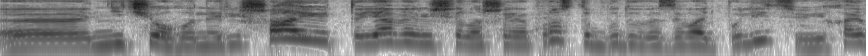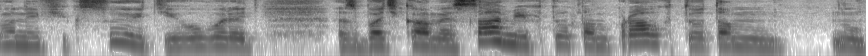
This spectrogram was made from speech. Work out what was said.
Е, нічого не рішають, то я вирішила, що я просто буду визивати поліцію, і хай вони фіксують і говорять з батьками самі, хто там прав, хто там ну,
